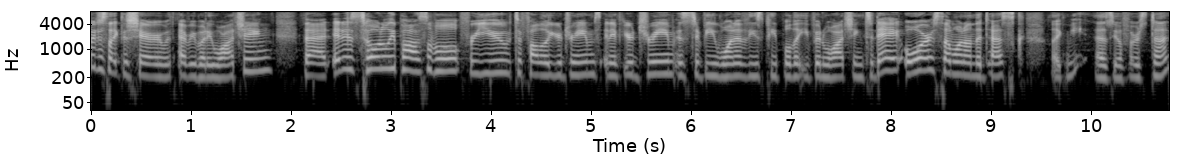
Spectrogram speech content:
would just like to share with everybody watching that it is totally possible for you to follow your dreams. And if your dream is to be one of these people that you've been watching today or someone on the desk like me as your first time,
